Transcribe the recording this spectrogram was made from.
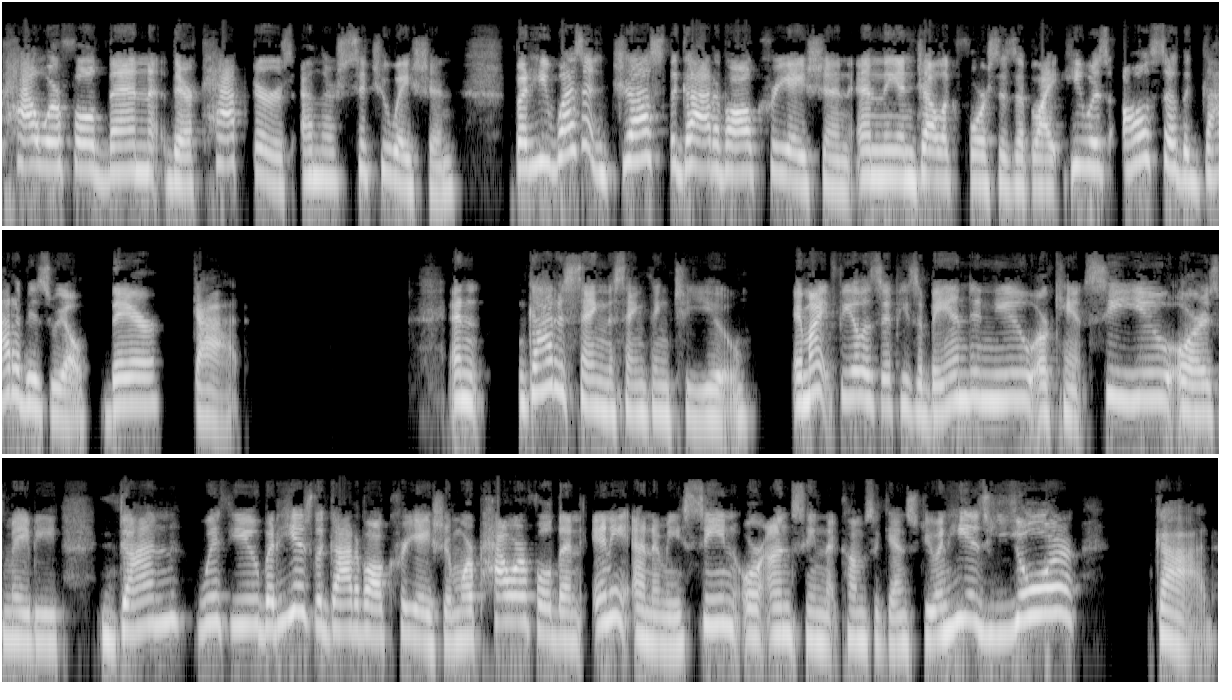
powerful than their captors and their situation. But he wasn't just the God of all creation and the angelic forces of light, he was also the God of Israel, their God. And God is saying the same thing to you. It might feel as if he's abandoned you or can't see you or is maybe done with you, but he is the God of all creation, more powerful than any enemy, seen or unseen, that comes against you. And he is your God.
